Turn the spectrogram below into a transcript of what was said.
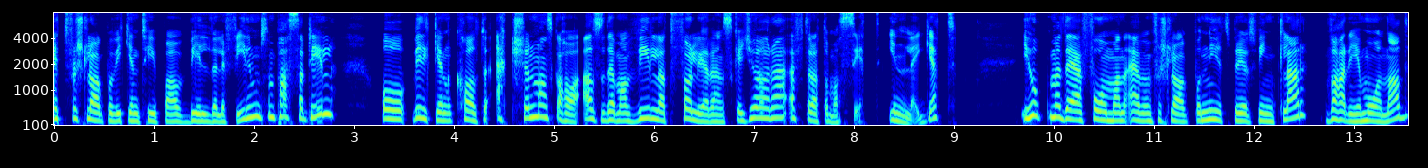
ett förslag på vilken typ av bild eller film som passar till och vilken call to action man ska ha, alltså det man vill att följaren ska göra efter att de har sett inlägget. Ihop med det får man även förslag på nyhetsbrevsvinklar varje månad.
